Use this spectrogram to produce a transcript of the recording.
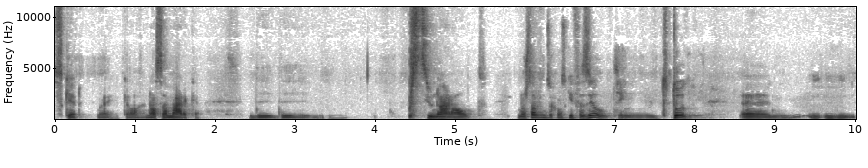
sequer, não é? Aquela nossa marca de, de pressionar alto, não estávamos a conseguir fazê-lo de, de, todo. Uh, e,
